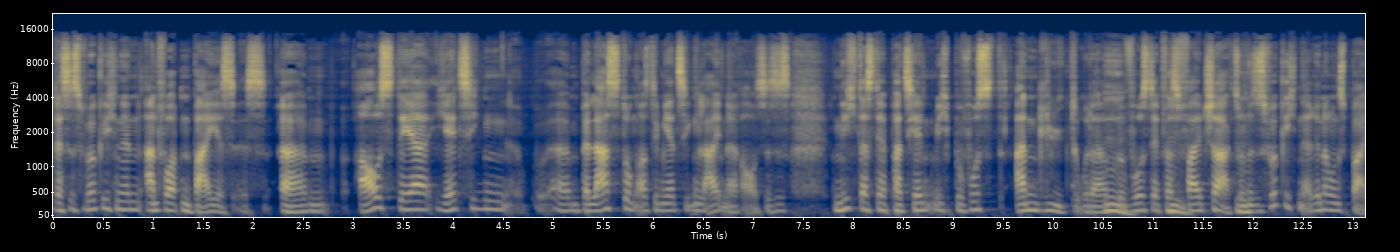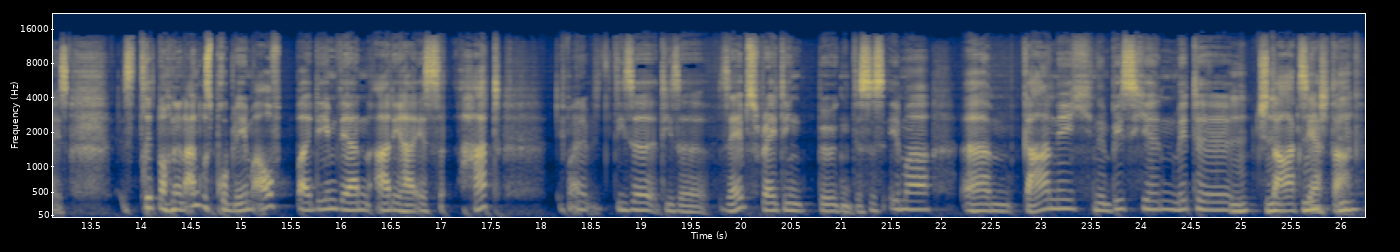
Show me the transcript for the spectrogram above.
dass es wirklich ein Antworten-Bias ist. Ähm, aus der jetzigen äh, Belastung, aus dem jetzigen Leiden heraus. Es ist nicht, dass der Patient mich bewusst anlügt oder mhm. bewusst etwas mhm. falsch sagt, sondern mhm. es ist wirklich ein Erinnerungsbias. Es tritt noch ein anderes Problem auf, bei dem der ein ADHS hat. Ich meine, diese, diese Selbstratingbögen, das ist immer ähm, gar nicht, ein bisschen, mittel, mhm. stark, sehr mhm. stark.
